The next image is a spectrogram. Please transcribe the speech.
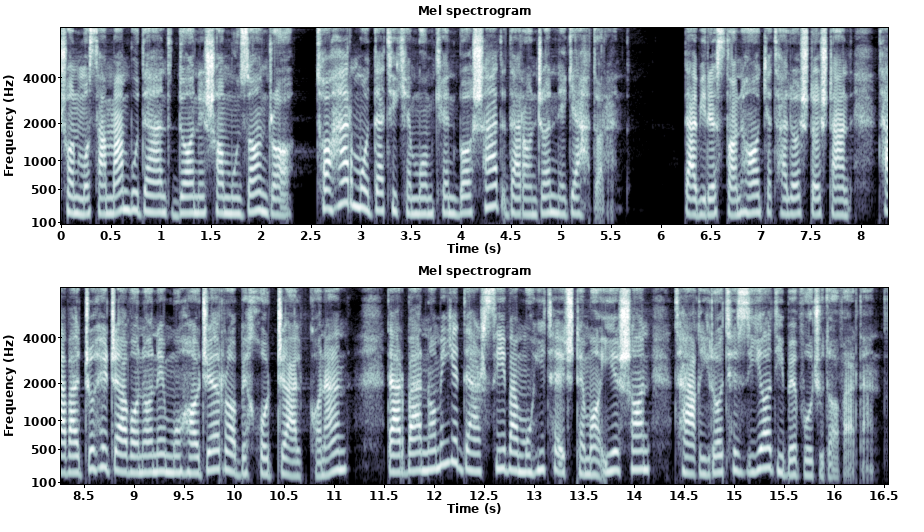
چون مصمم بودند دانش آموزان را تا هر مدتی که ممکن باشد در آنجا نگه دارند. دبیرستانها که تلاش داشتند توجه جوانان مهاجر را به خود جلب کنند، در برنامه درسی و محیط اجتماعیشان تغییرات زیادی به وجود آوردند.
